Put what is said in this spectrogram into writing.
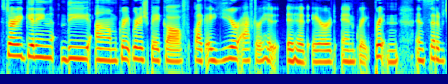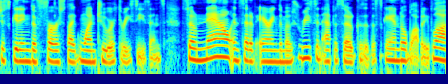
started getting the um, Great British Bake Off like a year after it, it had aired in Great Britain, instead of just getting the first like one, two, or three seasons. So now instead of airing the most recent episode because of the scandal, blah blah blah,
